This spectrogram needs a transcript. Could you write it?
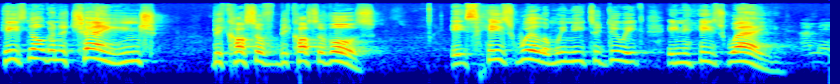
he's not going to change because of, because of us. It's his will, and we need to do it in his way. Amen.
